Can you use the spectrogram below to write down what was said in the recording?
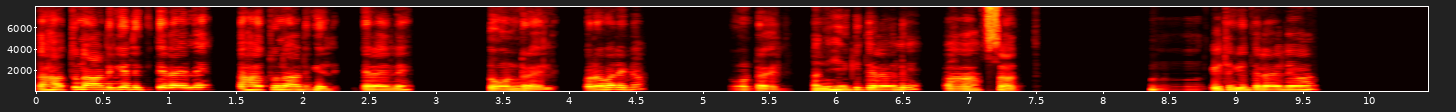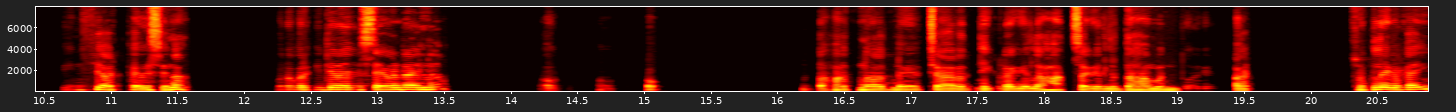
दहातून आठ गेले किती राहिले? दहातून आठ गेले किती राहिले? दोन राहिले. बरोबर आहे का? दोन राहिले. आणि हे किती राहिले? सात. इथे किती राहिले मग? तीनशे अठ्ठावीस आहे ना? बरोबर राहिले? सेवन राहिले ना? ओके ओके दहात आठ नाही चारात इकडे गेला हातचा गेला, दहा दोन, आठ. चुकलंय का काही?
